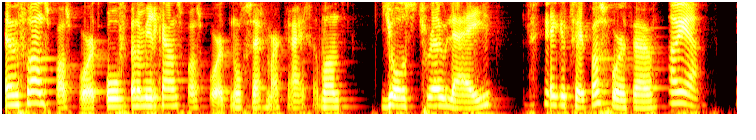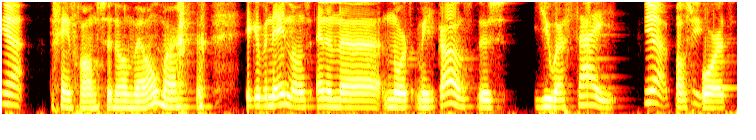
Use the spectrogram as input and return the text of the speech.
een Frans paspoort of een Amerikaans paspoort nog zeg maar krijgen. Want Jos Troley, ik heb twee paspoorten. Oh ja. Ja. Geen Franse dan wel, maar ik heb een Nederlands en een eh, Noord-Amerikaans. Dus USA Ja, precies. paspoort.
